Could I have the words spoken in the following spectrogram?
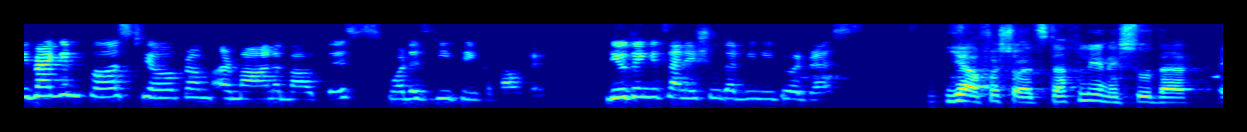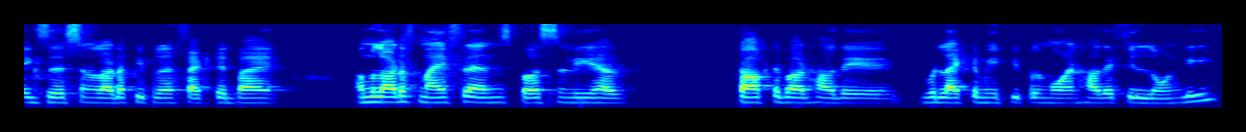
if I can first hear from Arman about this, what does he think about it? Do you think it's an issue that we need to address? Yeah, for sure. It's definitely an issue that exists and a lot of people are affected by. Um, a lot of my friends personally have talked about how they would like to meet people more and how they feel lonely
